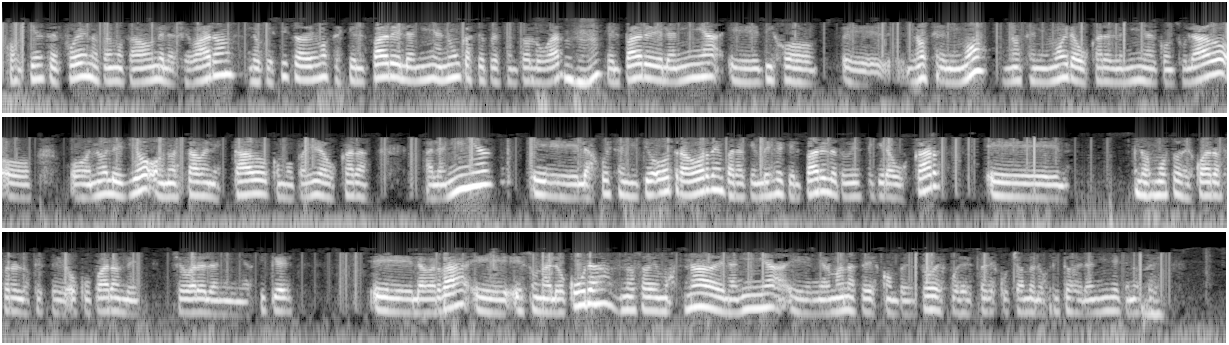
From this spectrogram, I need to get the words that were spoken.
con quién se fue, no sabemos a dónde la llevaron. Lo que sí sabemos es que el padre de la niña nunca se presentó al lugar. El padre de la niña eh, dijo, eh, no se animó, no se animó a ir a buscar a la niña al consulado o, o no le dio o no estaba en estado como para ir a buscar a, a la niña. Eh, la jueza emitió otra orden para que en vez de que el padre la tuviese que ir a buscar, eh, los mozos de escuadra fueron los que se ocuparon de llevar a la niña. Así que eh, la verdad eh, es una locura, no sabemos nada de la niña, eh, mi hermana se descompensó después de estar escuchando los gritos de la niña que no se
